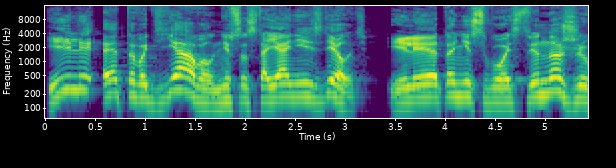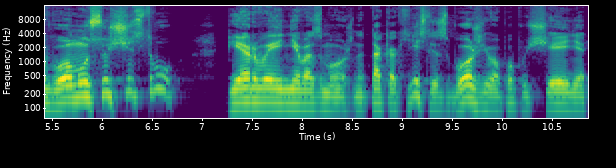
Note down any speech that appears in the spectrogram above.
или этого дьявол не в состоянии сделать, или это не свойственно живому существу. Первое невозможно, так как если с Божьего попущения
